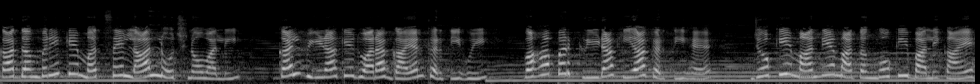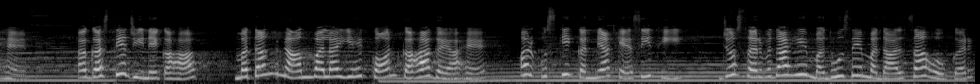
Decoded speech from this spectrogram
कादम्बरी के मत से लाल लोचनों वाली कल वीणा के द्वारा गायन करती हुई, वहाँ पर क्रीड़ा किया करती है, जो कि मान्य मातंगों की बालिकाएँ हैं। अगस्त्य जी ने कहा, मतंग नाम वाला यह कौन कहा गया है, और उसकी कन्या कैसी थी, जो सर्वदा ही मधु से मदालसा होकर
